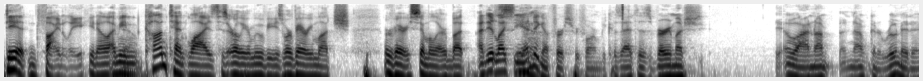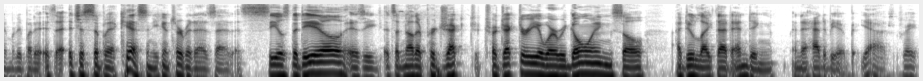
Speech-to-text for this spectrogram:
did finally. You know, I mean, content wise, his earlier movies were very much were very similar, but I did like the Yeah. ending of First Reform because that is very much. Well, I'm not. I'm not going to ruin it, to anybody, but it's it's just simply a kiss, and you can interpret it as that it seals the deal. Is he? It's another project trajectory of where we're going. So I do like that ending, and it had to be a. But yeah, it's great.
